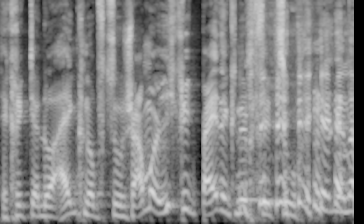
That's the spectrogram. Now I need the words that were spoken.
der kriegt ja nur einen Knopf zu. Schau mal, ich krieg beide Knöpfe zu. ja, genau.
